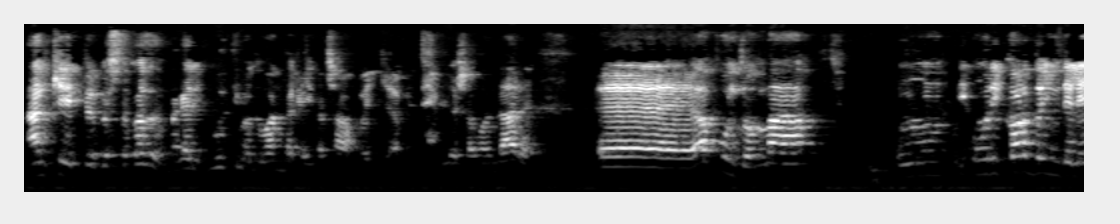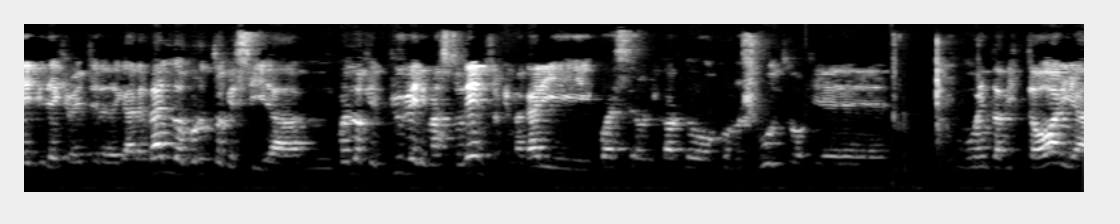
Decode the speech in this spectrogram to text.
anche per questa cosa, magari l'ultima domanda che gli facciamo, poi chiaramente vi lasciamo andare, eh, appunto, ma un, un ricordo indelebile che avete delle gare, bello o brutto che sia, mh, quello che più vi è rimasto dentro, che magari può essere un ricordo conosciuto, che momento a vittoria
